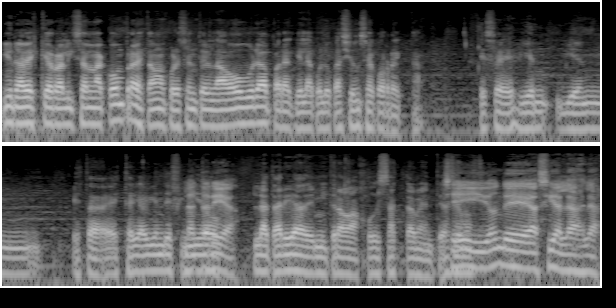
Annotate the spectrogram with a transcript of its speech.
y una vez que realizan la compra estamos presentes en la obra para que la colocación sea correcta. Esa es bien, bien estaría bien definida la tarea. de mi trabajo, exactamente. Sí, ¿y dónde hacías las, las,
